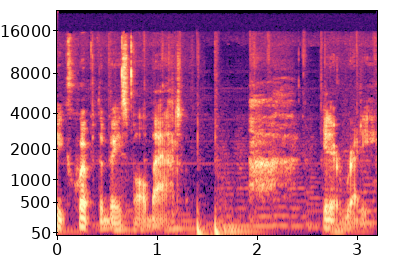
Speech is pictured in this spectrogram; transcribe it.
equip the baseball bat. Get it ready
